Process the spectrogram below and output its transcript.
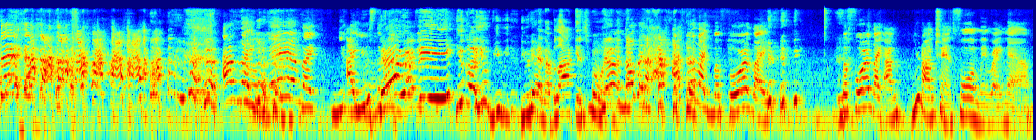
damn. I'm like, damn, like I used to be very Therapy. You go. You you you hitting a blockage point. no, no, because I, I feel like before, like before, like I'm, you know, I'm transforming right now.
